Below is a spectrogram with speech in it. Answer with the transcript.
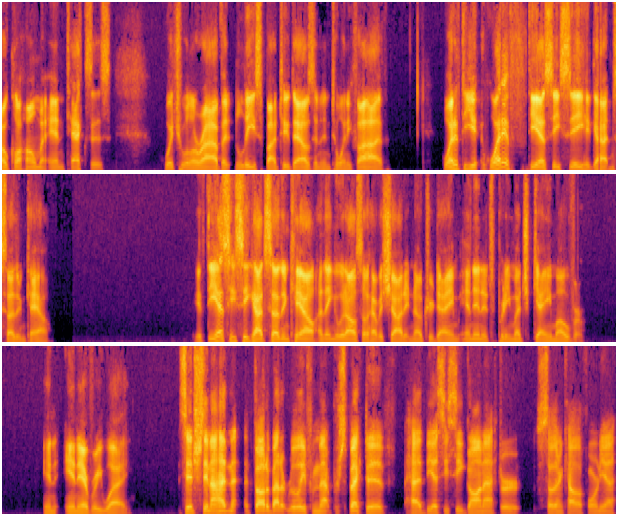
Oklahoma and Texas, which will arrive at least by 2025. What if the what if the SEC had gotten Southern Cal? If the SEC got Southern Cal, I think it would also have a shot at Notre Dame, and then it's pretty much game over in in every way it's interesting. I hadn't thought about it really from that perspective. Had the SEC gone after Southern California,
